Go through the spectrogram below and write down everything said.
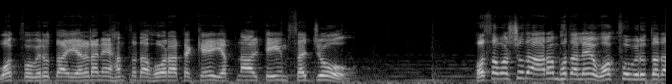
ವಕ್ಫ್ ವಿರುದ್ಧ ಎರಡನೇ ಹಂತದ ಹೋರಾಟಕ್ಕೆ ಯತ್ನಾಳ್ ಟೀಮ್ ಸಜ್ಜು. ಹೊಸ ವರ್ಷದ ಆರಂಭದಲ್ಲೇ ವಕ್ಫ್ ವಿರುದ್ಧದ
